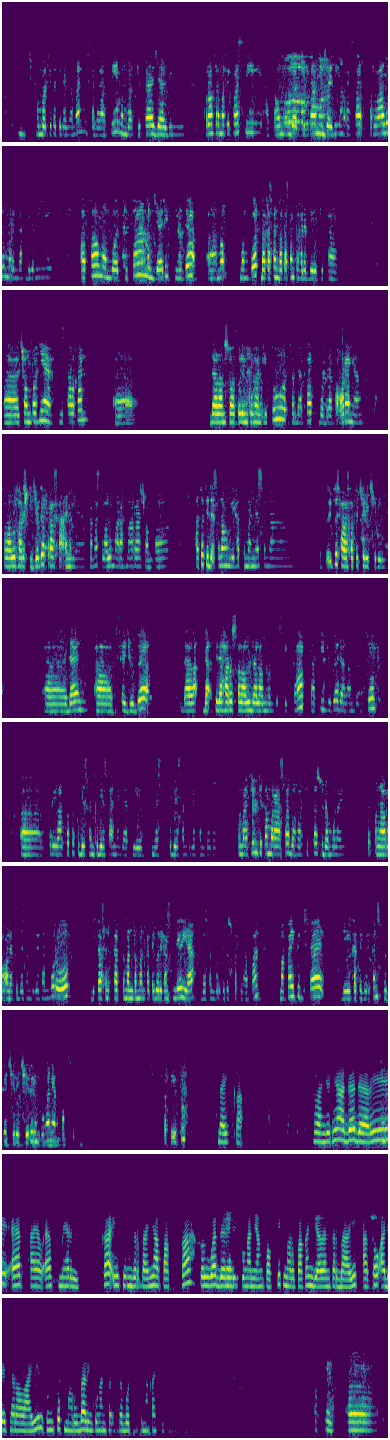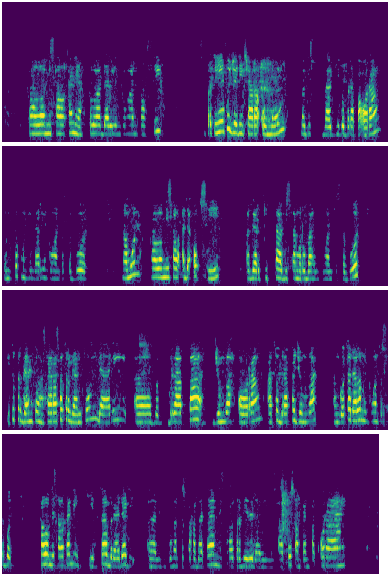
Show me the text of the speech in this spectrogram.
Membuat kita tidak nyaman bisa berarti membuat kita jadi kurang termotivasi atau membuat kita menjadi merasa terlalu merendah diri atau membuat kita menjadi tidak uh, membuat batasan-batasan terhadap diri kita. Uh, contohnya, misalkan uh, dalam suatu lingkungan itu terdapat beberapa orang yang selalu harus dijaga perasaannya karena selalu marah-marah contoh atau tidak senang melihat temannya senang. Itu itu salah satu ciri-cirinya. Uh, dan uh, bisa juga dalam da, tidak harus selalu dalam bentuk sikap tapi juga dalam bentuk uh, perilaku atau kebiasaan-kebiasaan negatif kebiasaan-kebiasaan buruk. Semakin kita merasa bahwa kita sudah mulai terpengaruh oleh kebiasaan-kebiasaan buruk bisa teman-teman kategorikan sendiri ya kebiasaan buruk itu seperti apa, maka itu bisa dikategorikan sebagai ciri-ciri lingkungan yang toksik. Seperti itu. Baik, Kak. Selanjutnya ada dari at ILF Mary. Kak izin bertanya apakah keluar dari lingkungan yang toksik merupakan jalan terbaik atau ada cara lain untuk merubah lingkungan tersebut? Terima kasih. Oke, okay. uh, eh, kalau misalkan ya keluar dari lingkungan toksik, sepertinya itu jadi cara umum bagi bagi beberapa orang untuk menghindari lingkungan tersebut. Namun kalau misal ada opsi agar kita bisa merubah lingkungan tersebut, itu tergantung. Saya rasa tergantung dari uh, beberapa jumlah orang atau berapa jumlah anggota dalam lingkungan tersebut. Kalau misalkan nih kita berada di uh, lingkungan persahabatan, misal terdiri dari satu sampai empat orang,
